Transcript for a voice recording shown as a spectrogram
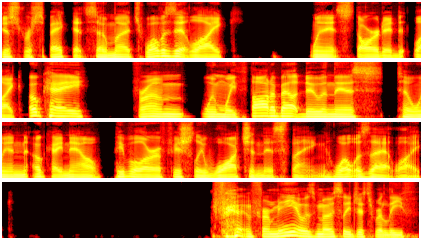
just respect it so much. What was it like when it started? Like, okay, from when we thought about doing this to when, okay, now people are officially watching this thing. What was that like? for, for me, it was mostly just relief.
